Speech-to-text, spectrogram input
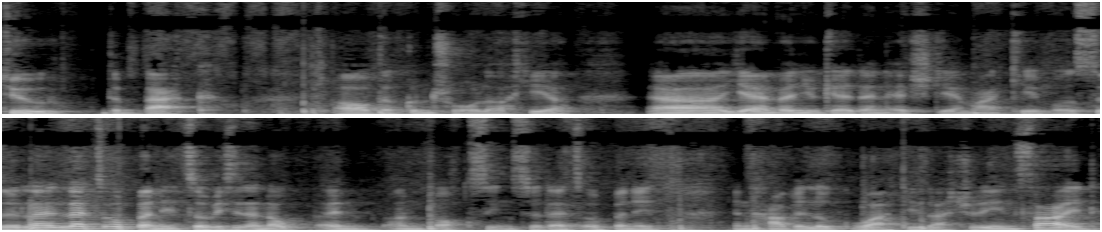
to the back of the controller here uh, yeah and then you get an HDMI cable. So let, let's open it. So this is an, an, unboxing. So let's open it and have a look what is actually inside.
